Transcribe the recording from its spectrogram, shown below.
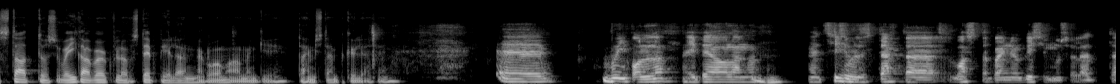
staatus või iga workflow step'il on nagu oma mingi timestamp küljes on ju? Võib-olla, ei pea olema mm, -hmm. et sisuliselt ta vastab on ju küsimusele, et,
